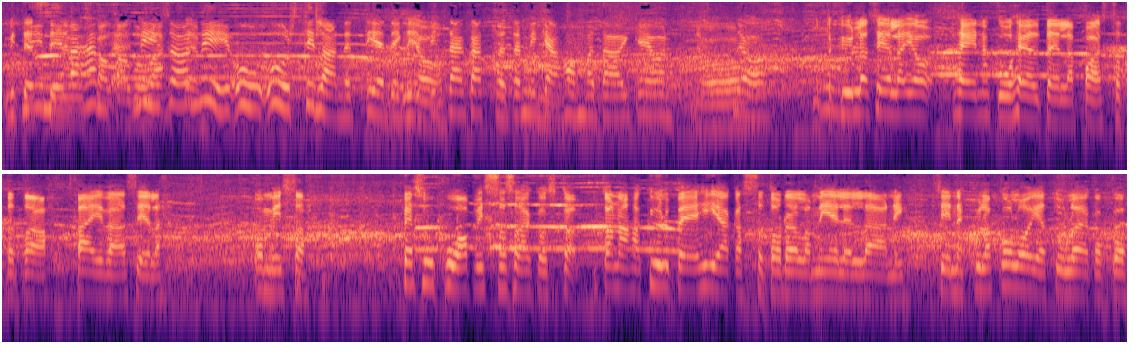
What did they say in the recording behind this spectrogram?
Miten niin, niin, vähän, niin, se on niin, u- uusi tilanne tietenkin. Joo. Pitää katsoa, että mikä mm. homma tämä oikein on. Joo. Joo. Mutta mm. kyllä siellä jo heinäkuun helteillä paistaa tätä päivää siellä omissa pesukuopissa, koska kanaha kylpee hiekassa todella mielellään, niin sinne kyllä koloja tulee koko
